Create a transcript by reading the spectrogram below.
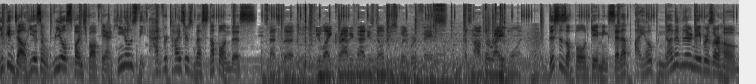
You can tell he is a real SpongeBob fan. He knows the advertisers messed up on this. That's the you like Krabby Patties, don't you, Squidward face? That's not the right one. This is a bold gaming setup. I hope none of their neighbors are home.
